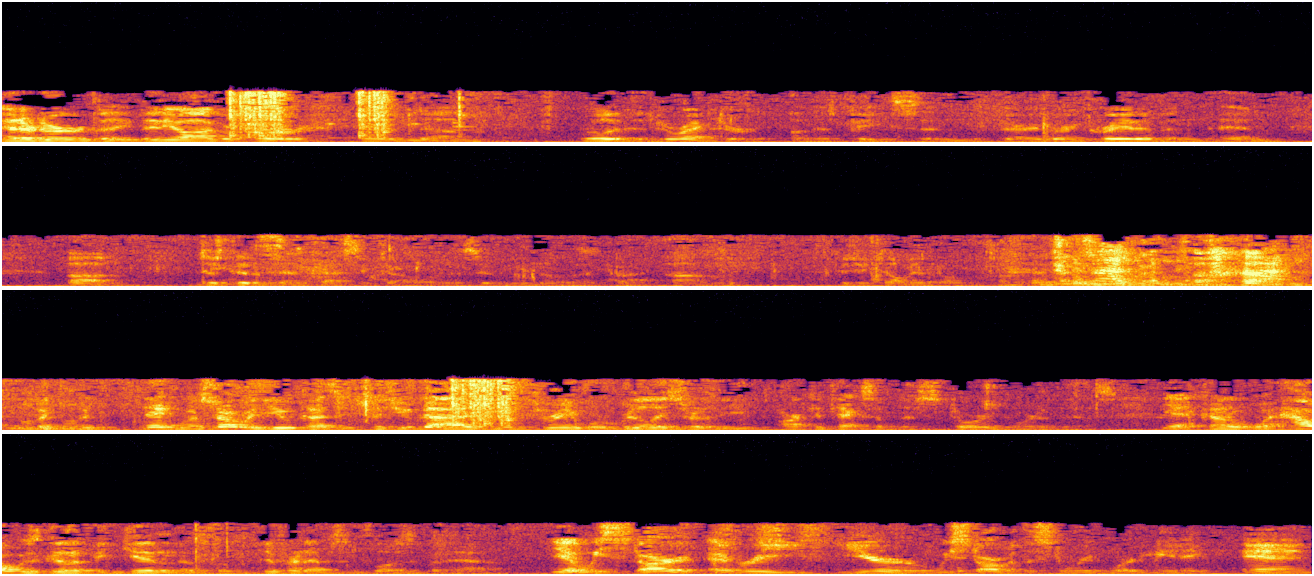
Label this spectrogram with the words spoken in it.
editor, videographer, and um, really the director of this piece, and very, very creative, and, and uh, just did a fantastic job on this, and you know that, but, because you tell me that all the time. But, but Nick, we'll start with you, because, you guys, you three were really sort of the architects of the storyboard of this. Yeah. Kind of how it was gonna begin, the the different ebbs and flows it would have. Yeah, we start every year, we start with a storyboard meeting. And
